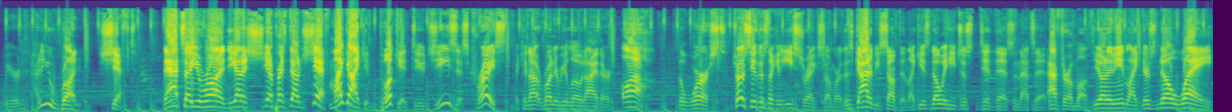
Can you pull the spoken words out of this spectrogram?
Weird. How do you run? Shift. That's how you run. You gotta, you gotta press down shift. My guy can book it, dude. Jesus Christ. I cannot run and reload either. Ugh. The worst. I'm trying to see if there's like an Easter egg somewhere. There's got to be something. Like, there's no way he just did this and that's it. After a month. You know what I mean? Like, there's no way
